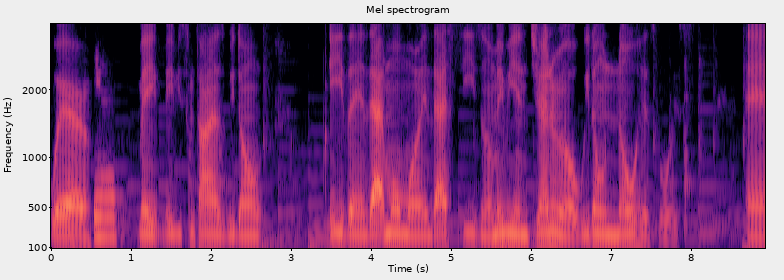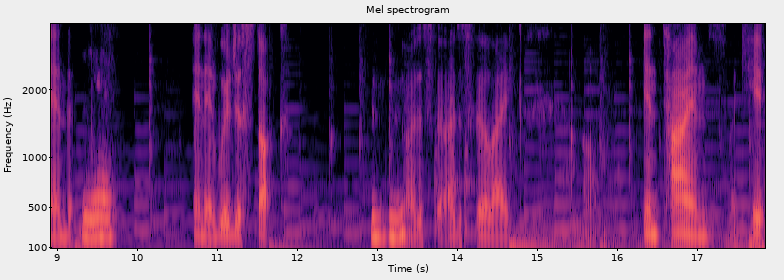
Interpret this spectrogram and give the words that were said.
where yeah. may, maybe sometimes we don't either in that moment or in that season or maybe in general we don't know his voice and yeah and then we're just stuck Mm-hmm. I just feel I just feel like um, in times like he-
